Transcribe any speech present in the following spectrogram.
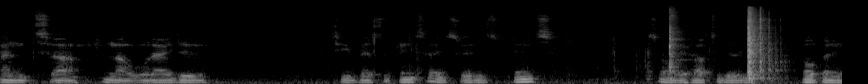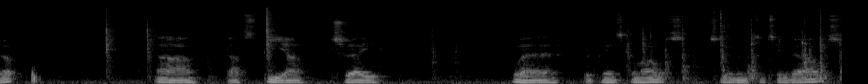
and uh, now what I do see there's the printer, it's ready to print. So all you have to do is open it up. Uh, that's the uh, tray where the prints come out. So you need to take that out.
